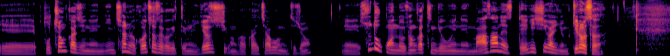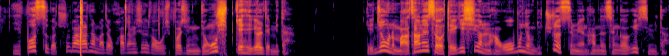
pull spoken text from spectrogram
예, 부천까지는 인천을 거쳐서 가기 때문에 6시간 가까이 잡으면 되죠. 예, 수도권 노선 같은 경우에는 마산에서 대기 시간이 좀 길어서 예, 버스가 출발하자마자 화장실 가고 싶어지는 경우 쉽게 해결됩니다. 개인적으로 마산에서 대기 시간을 한 5분 정도 줄였으면 하는 생각이 있습니다.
